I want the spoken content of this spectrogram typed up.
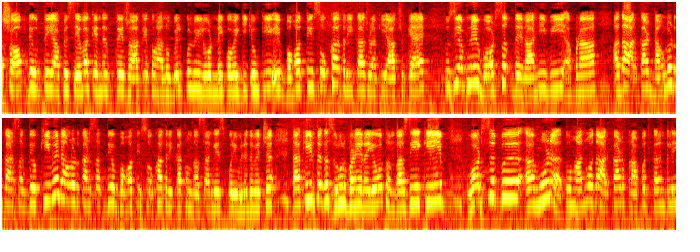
ਸ਼ਾਪ ਦੇ ਉੱਤੇ ਜਾਂ ਫਿਰ ਸੇਵਾ ਕੇਂਦਰ ਉੱਤੇ ਜਾ ਕੇ ਤੁਹਾਨੂੰ ਬਿਲਕੁਲ ਵੀ ਲੋੜ ਨਹੀਂ ਪਵੇਗੀ ਕਿਉਂਕਿ ਇਹ ਬਹੁਤ ਹੀ ਸੌਖਾ ਤਰੀਕਾ ਜਿਹੜਾ ਕਿ ਆ ਚੁੱਕਿਆ ਹੈ। ਤੁਸੀਂ ਆਪਣੇ WhatsApp ਦੇ ਰਾਹੀਂ ਵੀ ਆਪਣਾ ਆਧਾਰ ਕਾਰਡ ਡਾਊਨਲੋਡ ਕਰ ਸਕਦੇ ਹੋ। ਕਿਵੇਂ ਡਾਊਨਲੋਡ ਕਰ ਸਕਦੇ ਹੋ? ਬਹੁਤ ਹੀ ਸੌਖਾ ਤਰੀਕਾ ਤੁਹਾਨੂੰ ਦੱਸਾਂਗੇ ਇਸ ਪੂਰੀ ਵੀਡੀਓ ਦੇ ਵਿੱਚ। ਤਾਂ ਅਖੀਰ ਤੱਕ ਜ਼ਰੂਰ ਬਣੇ ਰਹਿਓ। ਤੁਹਾਨੂੰ ਦੱਸ ਦਈਏ ਕਿ WhatsApp ਹੁਣ ਤੁਹਾਨੂੰ ਆਧਾਰ ਕਾਰਡ ਪ੍ਰਾਪਤ ਕਰਨ ਦੇ ਲਈ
